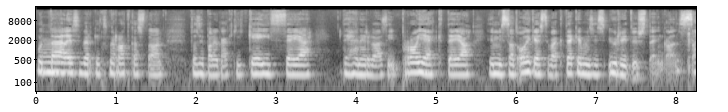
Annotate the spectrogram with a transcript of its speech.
Mutta mm. täällä esimerkiksi me ratkaistaan tosi paljon kaikkia keissejä, tehdään erilaisia projekteja, ja missä oot oikeasti vaikka tekemisissä yritysten kanssa.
